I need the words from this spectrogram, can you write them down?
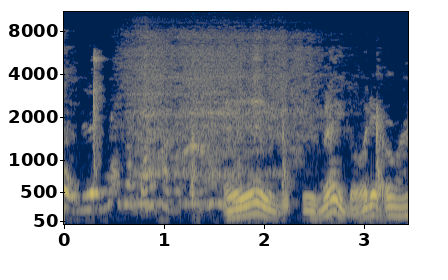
เดียวเดียวกันทีละทางก็ทำให้เป็นเดียวไม่รู้ว่าเดี๋ยวอมซักมารับอันไม่ไม่รู้หรอเออลืมเลยโดดเดียวไฮ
